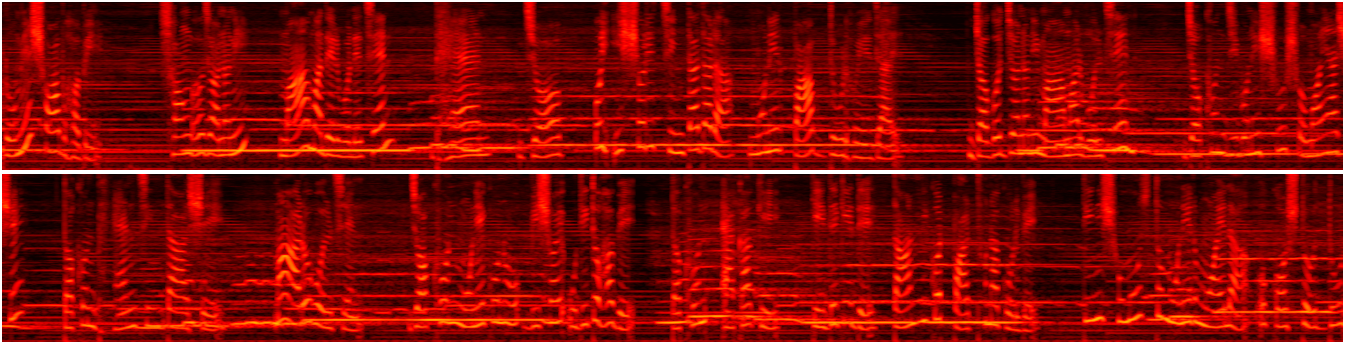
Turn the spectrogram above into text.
ক্রমে সব হবে। সংঘ জননী, মা আমাদের বলেছেন, ধ্যান, জপ ওই ঈশ্বরের চিন্তা দ্বারা মনের পাপ দূর হয়ে যায়। জগৎজননী মা আমার বলছেন, যখন জীবনে সুসময় আসে, তখন ধ্যান, চিন্তা আসে। মা আরও বলছেন, যখন মনে কোনো বিষয় উদিত হবে, তখন একাকে কেঁদে কেঁদে তার নিকট প্রার্থনা করবে। তিনি সমস্ত মনের ময়লা ও কষ্ট দূর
